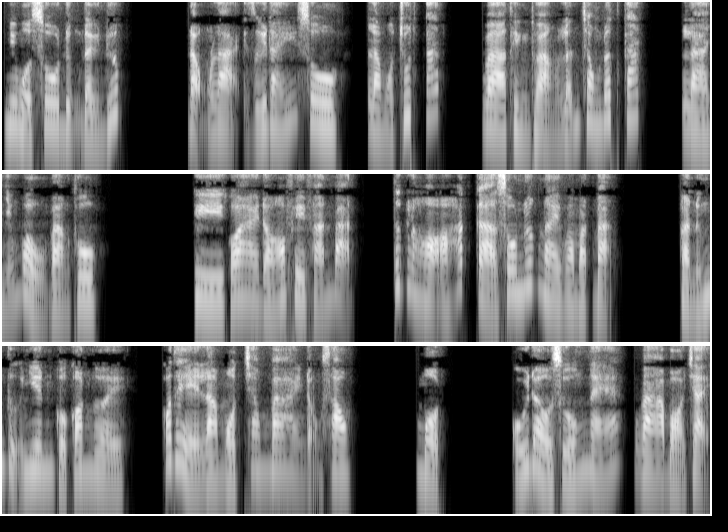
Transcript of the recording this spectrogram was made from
như một xô đựng đầy nước. động lại dưới đáy xô là một chút cát và thỉnh thoảng lẫn trong đất cát là những bẩu vàng thô. Khi có ai đó phê phán bạn, tức là họ hắt cả xô nước này vào mặt bạn. Phản ứng tự nhiên của con người có thể là một trong ba hành động sau. một Cúi đầu xuống né và bỏ chạy.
